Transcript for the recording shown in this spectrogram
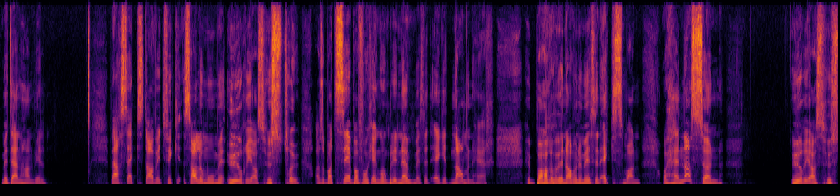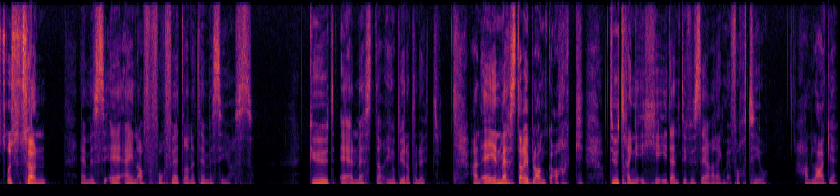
med den han vil. Vers 6. David fikk Salomo med Urias hustru. Altså Batseba får ikke engang bli nevnt med sitt eget navn her. Bare ved navnet med sin eksmann. Og hennes sønn, Urias hustrus sønn, er en av forfedrene til Messias. Gud er en mester i å begynne på nytt. Han er en mester i blanke ark. Du trenger ikke identifisere deg med fortida. Han lager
